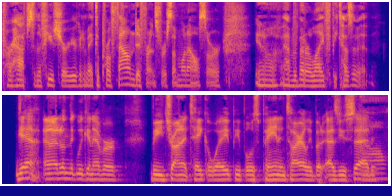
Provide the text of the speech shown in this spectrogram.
perhaps in the future you're going to make a profound difference for someone else or, you know, have a better life because of it. Yeah, and I don't think we can ever be trying to take away people's pain entirely. But as you said, No,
